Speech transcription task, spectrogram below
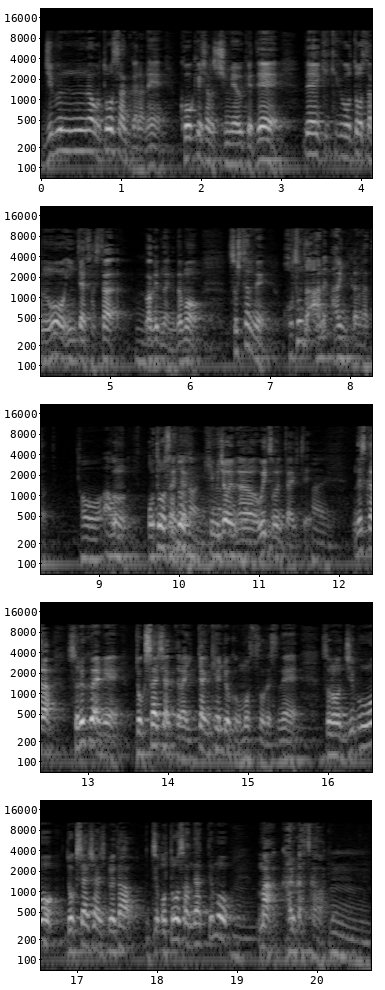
自分がお父さんからね後継者の指名を受けてで結局お父さんを引退させたわけだけども、そしたらねほとんど会いに行かなかったお,、うん、お父さんに対して。金正恩あウィツオに対して、はい、ですからそれくらいね独裁者ってのは一旦権力を持つとですね。その自分を独裁者にしてくれたお父さんであっても、うん、まあ軽く扱うわけ、うん、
